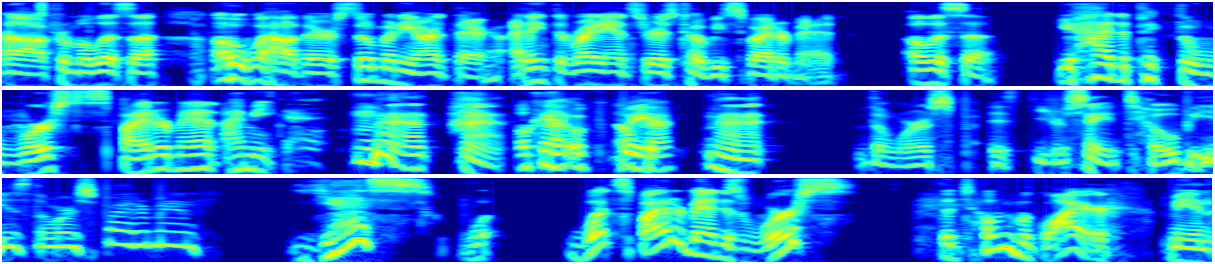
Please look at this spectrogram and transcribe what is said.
Uh, from Alyssa. Oh wow, there are so many, aren't there? I think the right answer is Tobey Spider-Man. Alyssa, you had to pick the worst Spider-Man. I mean, Matt, Matt. Okay, no, wait, okay. Matt. The worst. You're saying Tobey is the worst Spider-Man? yes. What what Spider-Man is worse than Tobey Maguire? I mean,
